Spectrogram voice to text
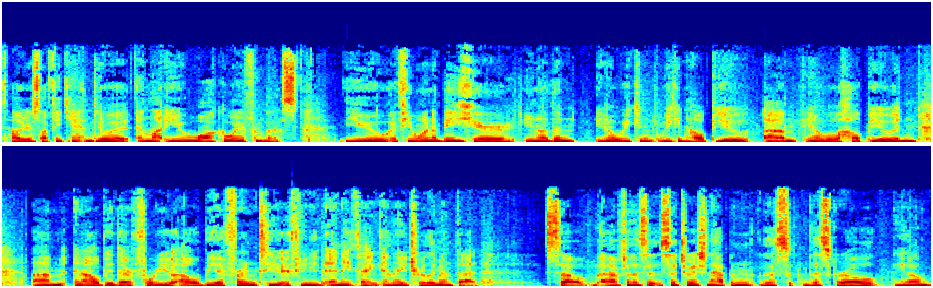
tell yourself you can't do it and let you walk away from this. You, if you want to be here, you know, then you know we can we can help you. Um, you know, we'll help you, and um, and I'll be there for you. I will be a friend to you if you need anything. And they truly meant that. So after this situation happened, this this girl, you know,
